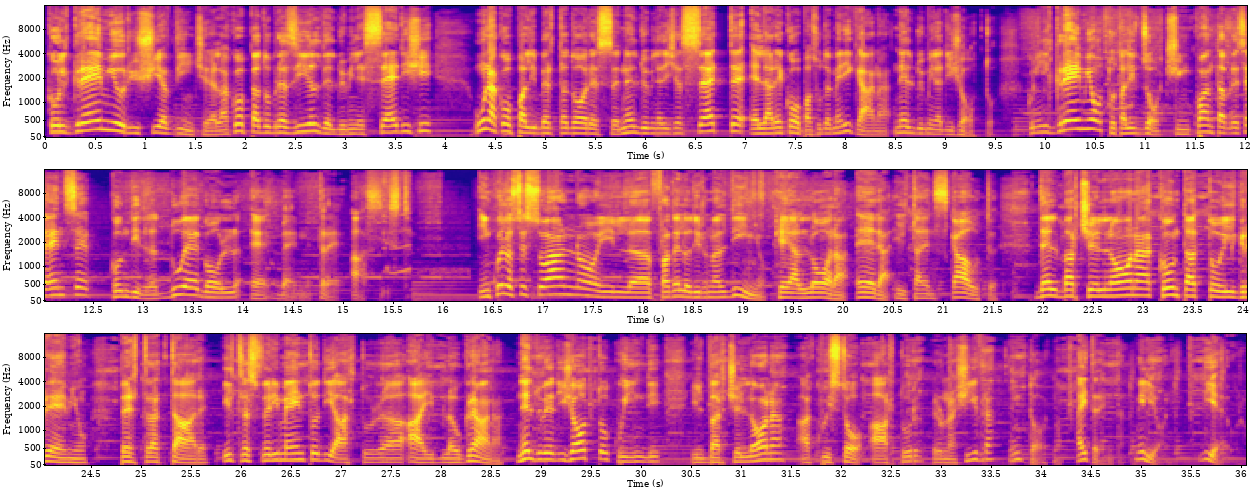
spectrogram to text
Col Gremio riuscì a vincere la Coppa do Brasil del 2016, una Coppa Libertadores nel 2017 e la Recopa Sudamericana nel 2018. Con il Gremio totalizzò 50 presenze, condite da 2 gol e ben 3 assist. In quello stesso anno il fratello di Ronaldinho, che allora era il talent scout del Barcellona, contattò il gremio per trattare il trasferimento di Arthur ai Blaugrana. Nel 2018 quindi il Barcellona acquistò Arthur per una cifra intorno ai 30 milioni di euro.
